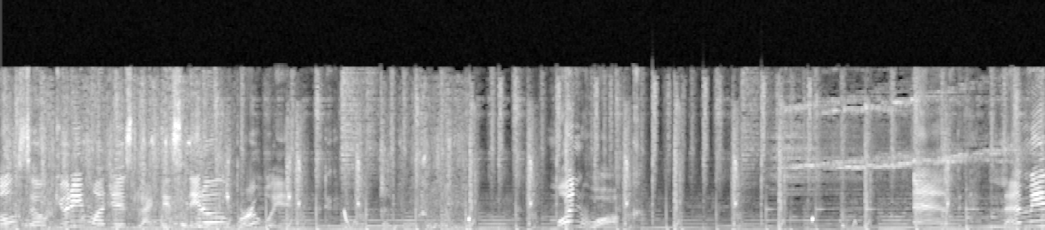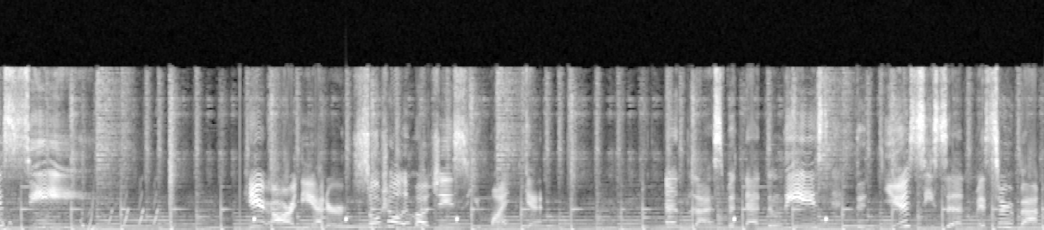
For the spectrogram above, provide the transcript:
Also cute emojis like this little whirlwind, moonwalk, and let me see. Here are the other social emojis you might get. And last but not the least, the new season Mr. Box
